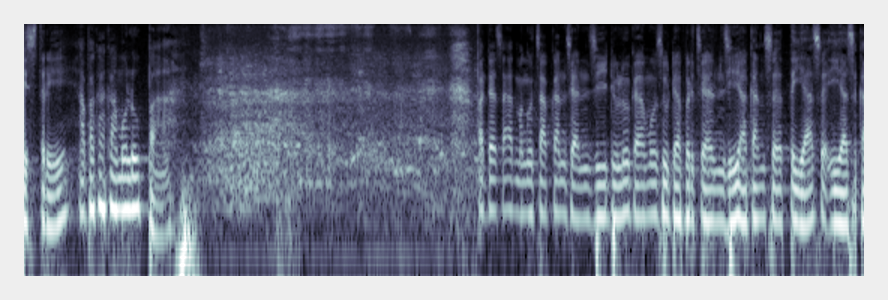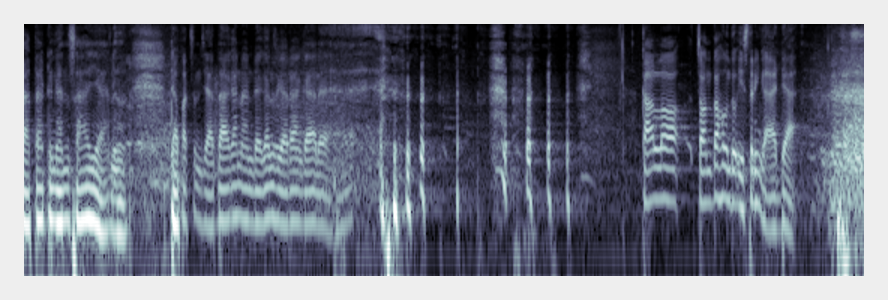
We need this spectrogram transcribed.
istri, apakah kamu lupa? Pada saat mengucapkan janji dulu kamu sudah berjanji akan setia seia sekata dengan saya. Nah, dapat senjata kan Anda kan sekarang kan. Kalau contoh untuk istri nggak ada.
